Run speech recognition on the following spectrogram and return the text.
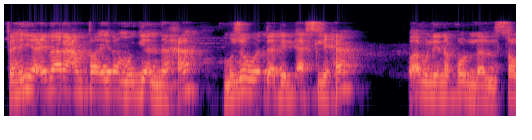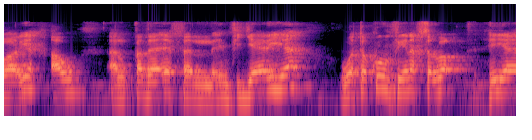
فهي عبارة عن طائرة مجنحة مزودة بالأسلحة. أو لنقول الصواريخ أو القذائف الانفجارية وتكون في نفس الوقت هي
